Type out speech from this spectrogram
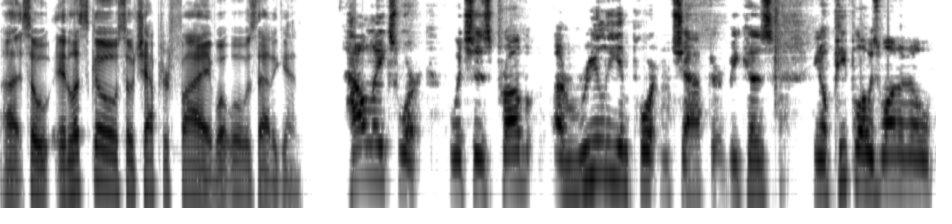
uh, so let's go. So chapter five. What what was that again? how lakes work, which is prob a really important chapter because you know people always want to know.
